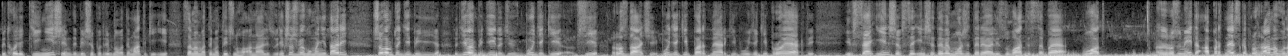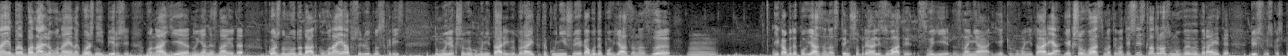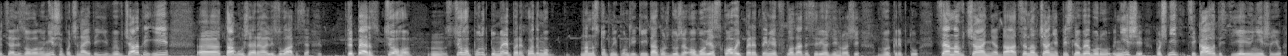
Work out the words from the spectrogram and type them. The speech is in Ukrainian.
підходять ті ніші, де більше потрібно математики і саме математичного аналізу. Якщо ж ви гуманітарій, що вам тоді підійде? Тоді вам підійдуть будь-які всі роздачі, будь-які партнерки, будь-які проекти. І все інше, все інше, де ви можете реалізувати себе. От. Розумієте, а партнерська програма, вона є банально, вона є на кожній біржі. Вона є, ну я не знаю, де в кожному додатку, вона є абсолютно скрізь. Тому, якщо ви гуманітарій, вибираєте таку нішу, яка буде пов'язана з. м, яка буде пов'язана з тим, щоб реалізувати свої знання як гуманітарія. Якщо у вас математичний склад розуму, ви вибираєте більш вузькоспеціалізовану нішу, починаєте її вивчати і е, там уже реалізуватися. Тепер з цього, з цього пункту ми переходимо на наступний пункт, який також дуже обов'язковий перед тим, як вкладати серйозні гроші в крипту. Це навчання. Да, це навчання після вибору ніші. Почніть цікавитись цією нішею.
